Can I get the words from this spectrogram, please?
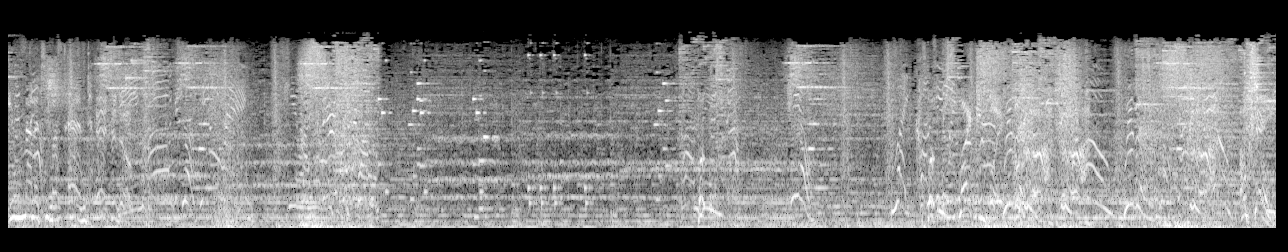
Humanity must end. Antidote! Lightning Blade! Wither! Okay!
